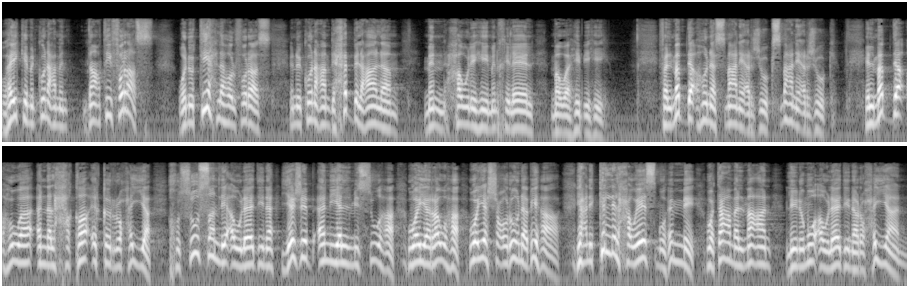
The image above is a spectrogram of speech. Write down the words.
وهيك بنكون عم نعطيه فرص ونتيح له الفرص إنه يكون عم بحب العالم من حوله من خلال مواهبه. فالمبدأ هنا اسمعني أرجوك اسمعني أرجوك. المبدأ هو أن الحقائق الروحية خصوصا لأولادنا يجب أن يلمسوها ويروها ويشعرون بها. يعني كل الحواس مهمة وتعمل معا لنمو أولادنا روحيا.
